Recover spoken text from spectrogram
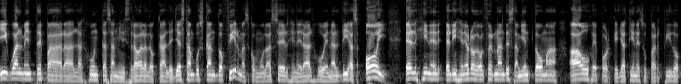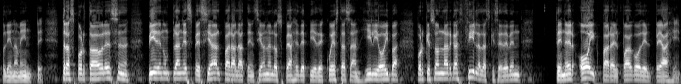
Igualmente para las juntas administradoras locales. Ya están buscando firmas como lo hace el general Juvenal Díaz. Hoy el, ingeniero Rodolfo Hernández también toma auge porque ya tiene su partido plenamente. Transportadores eh, piden un plan especial para la atención en los peajes de Piedecuesta, San Gil y Oiva porque son largas filas las que se deben tener hoy para el pago del peaje.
